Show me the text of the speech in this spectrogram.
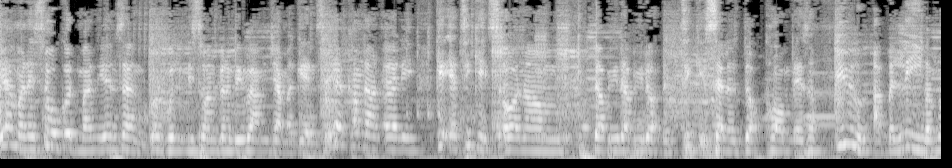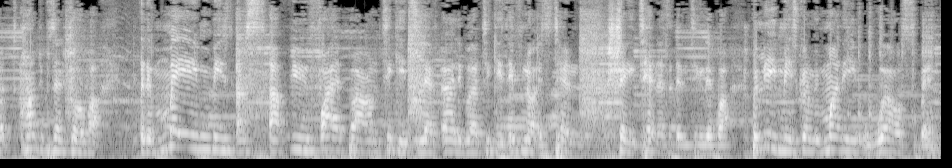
yeah, man. It's so good, man. You understand? God willing, this one's gonna be Ram Jam again. So yeah, come down early. Get your tickets on um www.theticketsellers.com. There's a few, I believe. I'm not 100 percent sure, but there may be a, a few five pound tickets left, early bird tickets. If not, it's ten straight tenors them things there. But believe me, it's gonna be money well spent.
